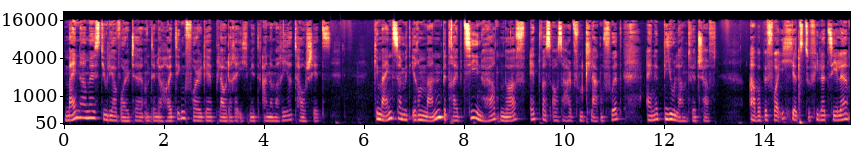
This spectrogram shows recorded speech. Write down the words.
Mein Name ist Julia Wolte und in der heutigen Folge plaudere ich mit Anna-Maria Tauschitz. Gemeinsam mit ihrem Mann betreibt sie in Hördendorf, etwas außerhalb von Klagenfurt, eine Biolandwirtschaft. Aber bevor ich jetzt zu viel erzähle,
